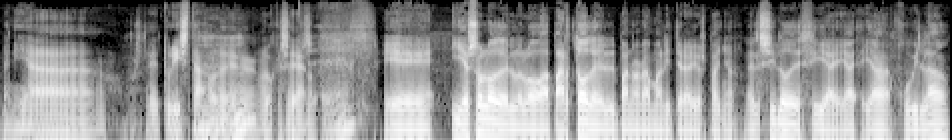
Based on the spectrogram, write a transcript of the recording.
venía de turista o de lo que sea. ¿no? Sí. Eh, y eso lo, lo, apartó del panorama literario español. Él sí lo decía, ya, ya jubilado,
